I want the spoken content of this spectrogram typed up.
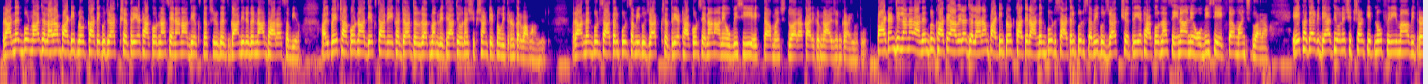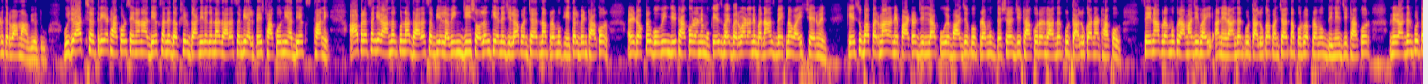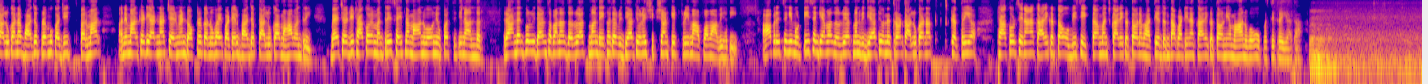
રાંધનપુરમાં જલારામ પાટી પ્લોટ ખાતે ગુજરાત ક્ષત્રિય ઠાકોરના સેનાના અધ્યક્ષ દક્ષિણ ગાંધીનગરના ધારાસભ્ય અલ્પેશ ઠાકોરના અધ્યક્ષ સ્થાને એક હજાર જરૂરિયાતમંદ વિદ્યાર્થીઓને શિક્ષણ કિટનું વિતરણ કરવામાં આવ્યું રાંદનપુર સાતલપુર સમી ગુજરાત ક્ષત્રિય ઠાકોર સેનાના અને ઓબીસી એકતા મંચ દ્વારા કાર્યક્રમનું આયોજન કરાયું હતું. પાટણ જિલ્લાના રાંધનપુર ખાતે આવેલા જલારામ પાર્ટી પ્લોટ ખાતે રાંદનપુર સાતલપુર સમી ગુજરાત ક્ષત્રિય ઠાકોરના સેના અને ઓબીસી એકતા મંચ દ્વારા એક હજાર વિદ્યાર્થીઓને શિક્ષણ કીટનું ફ્રીમાં વિતરણ કરવામાં આવ્યું હતું. ગુજરાત ક્ષત્રિય ઠાકોર સેનાના અધ્યક્ષ અને દક્ષિણ ગાંધીનગરના ધારાસભ્ય અલ્પેશ ઠાકોરની અધ્યક્ષ સ્થાને આ પ્રસંગે રાંધનપુરના ધારાસભ્ય લવિંગજી સોલંકી અને જિલ્લા પંચાયતના પ્રમુખ હેતલબેન ઠાકોર અને ડોક્ટર ગોવિંદજી ઠાકોર અને મુકેશભાઈ ભરવાડ અને બનાસ બેંકના વાઇસ ચેરમેન કેશુબા પરમાર અને પાટણ જિલ્લા પૂર્વ ભાજપ પ્રમુખ દશરથજી ઠાકોર અને રાંધનપુર તાલુકાના ઠાકોર. સેના પ્રમુખ રામાજીભાઈ અને રાંધનપુર તાલુકા પંચાયતના પૂર્વ પ્રમુખ દિનેશજી ઠાકોર અને રાંધનપુર તાલુકાના ભાજપ પ્રમુખ અજીત પરમાર અને માર્કેટ યાર્ડના ચેરમેન ડોક્ટર કનુભાઈ પટેલ, ભાજપ તાલુકા મહામંત્રી. બેચરજી ઠાકોર મંત્રી સહિતના મહાનુભાવોની ઉપસ્થિતિના અંદર રાંધનપુર વિધાનસભાના જરૂરિયાતમંદ એક વિદ્યાર્થીઓને શિક્ષણ કીટ ફ્રીમાં આપવામાં આવી હતી. આ પ્રસંગે મોટી સંખ્યામાં જરૂરિયાતમંદ વિદ્યાર્થીઓ અને ત્રણ તાલુકાના ક્ષત્રિય ઠાકોર સેનાના કાર્યકર્તાઓ, ઓબીસી એકતા મંચ કાર્યકર્તાઓ અને ભારતીય જનતા પાર્ટીના કાર્યકર્તાઓ અન્ય મહાનુભાવો ઉપસ્થિત રહ્યા હતા.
